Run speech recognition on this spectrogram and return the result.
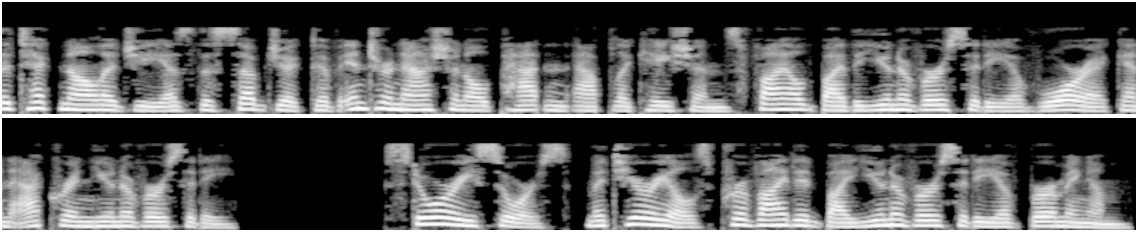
The technology is the subject of international patent applications filed by the University of Warwick and Akron University. Story source, materials provided by University of Birmingham.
